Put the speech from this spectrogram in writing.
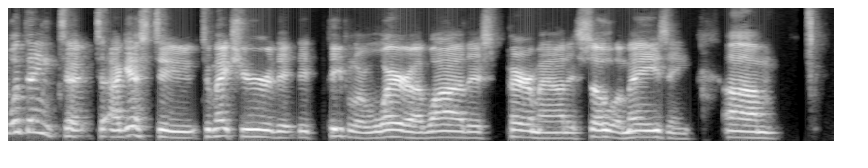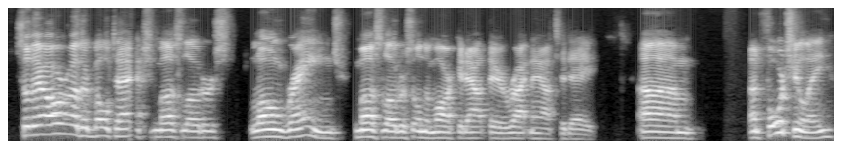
one thing to, to I guess to to make sure that, that people are aware of why this Paramount is so amazing. Um, so there are other bolt action muzzleloaders, long range muzzleloaders on the market out there right now today. Um, unfortunately,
